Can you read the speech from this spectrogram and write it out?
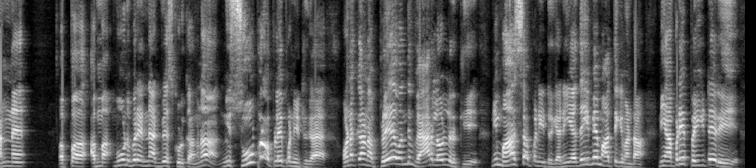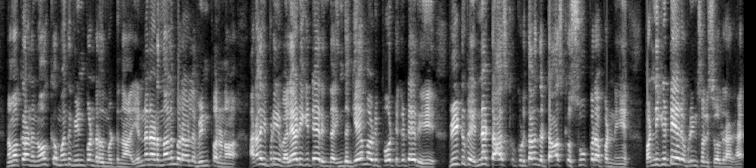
அண்ணன் அப்பா அம்மா மூணு பேர் என்ன அட்வைஸ் கொடுக்காங்கன்னா நீ சூப்பராக ப்ளே பண்ணிட்டு இருக்க. உனக்கான ப்ளே வந்து வேற லெவலில் இருக்கு. நீ மாசா பண்ணிட்டு இருக்க. நீ எதையுமே மாத்திக்க வேண்டாம். நீ அப்படியே போய்கிட்டே இரு. நமக்கான நோக்கம் வந்து வின் பண்றது மட்டும்தான். என்ன நடந்தாலும் பரவாயில்ல வின் பண்ணணும். அதனால இப்படி விளையாடிக்கிட்டே இரு. இந்த இந்த கேம் அப்படி போட்டுக்கிட்டே இரு. வீட்டுக்கு என்ன டாஸ்க் கொடுத்தாலும் இந்த டாஸ்க்கை சூப்பரா பண்ணி. பண்ணிக்கிட்டே இரு அப்படின்னு சொல்லி சொல்றாங்க.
